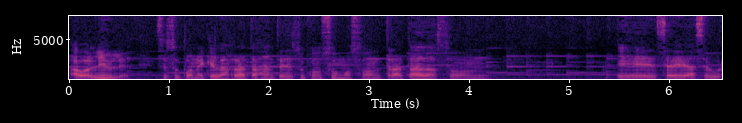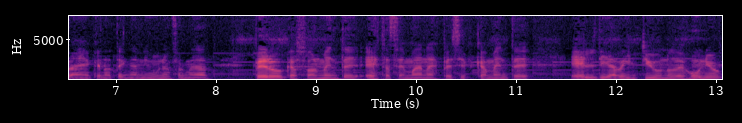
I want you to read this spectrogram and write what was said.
avalible. Se supone que las ratas antes de su consumo son tratadas, son, eh, se aseguran de que no tengan ninguna enfermedad, pero casualmente esta semana específicamente el día 21 de junio,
